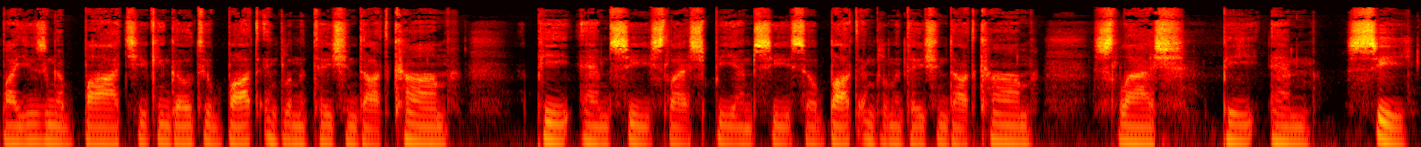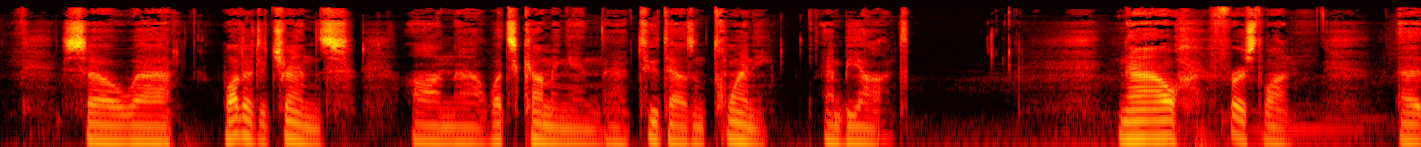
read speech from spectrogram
by using a bot. You can go to botimplementation.com pmc slash pmc so botimplementation.com slash pmc so uh, what are the trends on uh, what's coming in uh, 2020 and beyond? Now first one uh,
